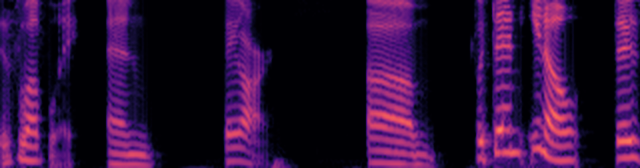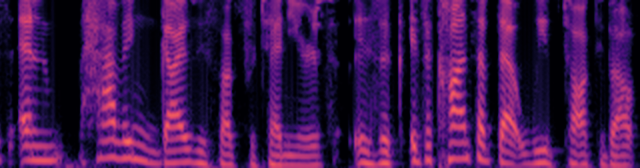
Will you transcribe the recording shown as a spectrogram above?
is lovely and they are. Um, but then, you know, there's and having guys we fucked for 10 years is a it's a concept that we've talked about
